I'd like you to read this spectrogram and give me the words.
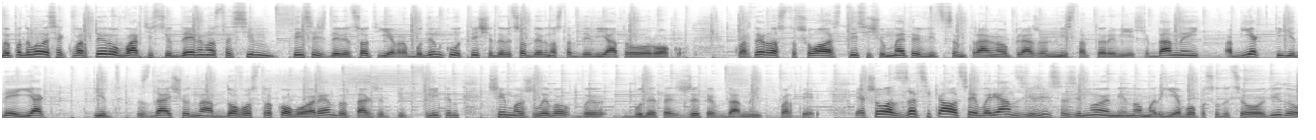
Ми подивилися квартиру вартістю 97 тисяч 900 євро, будинку 1999 року. Квартира розташувалась тисячу метрів від центрального пляжу міста Торев'єхі. Даний об'єкт підійде як під здачу на довгострокову оренду, також під фліпінг, чи можливо ви будете жити в даній квартирі. Якщо вас зацікавив цей варіант, зв'яжіться зі мною. Мій номер є в опису до цього відео.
